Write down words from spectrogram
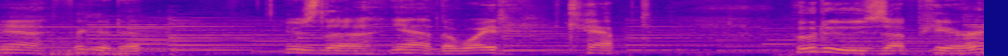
Yeah, figured it. Here's the, yeah, the white capped hoodoos up here.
